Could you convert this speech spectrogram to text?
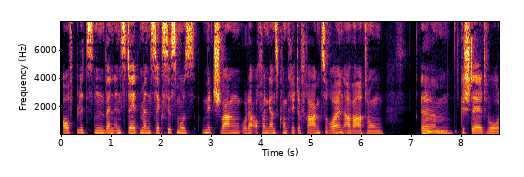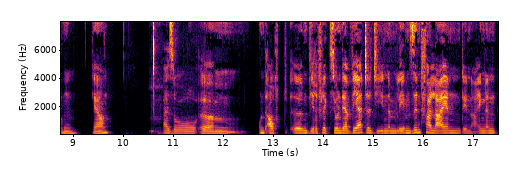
aufblitzten, wenn in Statements Sexismus mitschwang oder auch wenn ganz konkrete Fragen zu Rollenerwartungen ähm, mhm. gestellt wurden. Ja, also ähm, und auch äh, die Reflexion der Werte, die einem Leben Sinn verleihen, den eigenen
